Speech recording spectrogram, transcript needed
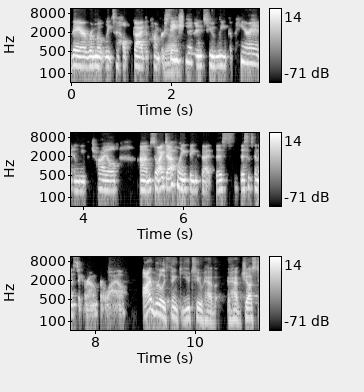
there remotely to help guide the conversation and to lead the parent and lead the child. Um, so I definitely think that this this is going to stick around for a while. I really think you two have have just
